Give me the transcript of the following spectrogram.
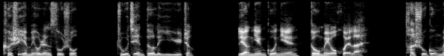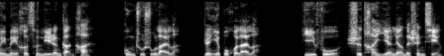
可是也没有人诉说，逐渐得了抑郁症。两年过年都没有回来。他叔公每每和村里人感叹：“供出书来了。”人也不回来了，一副世态炎凉的深情。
